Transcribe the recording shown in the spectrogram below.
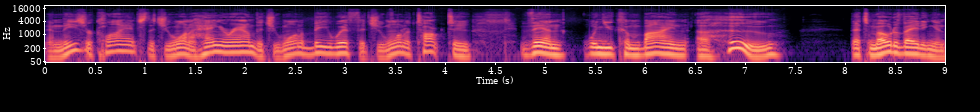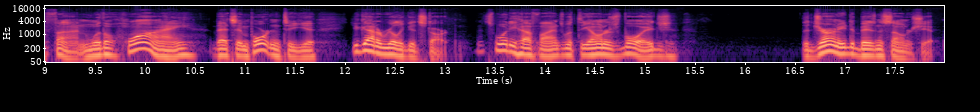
and these are clients that you want to hang around, that you want to be with, that you want to talk to, then when you combine a who that's motivating and fun with a why that's important to you, you got a really good start. That's Woody Huffines with the Owner's Voyage, the journey to business ownership.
